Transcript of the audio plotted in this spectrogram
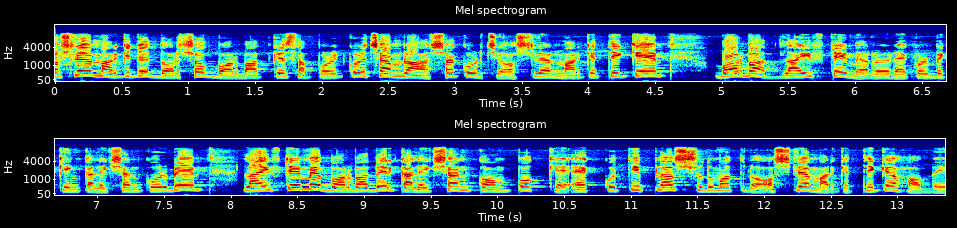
অস্ট্রেলিয়ান মার্কেটের দর্শক বরবাদকে সাপোর্ট করেছে, আমরা আশা করছি অস্ট্রেলিয়ান মার্কেট থেকে বরবাদ লাইফ টাইমে আরও রেকর্ড ব্রেকিং কালেকশন করবে। লাইফ টাইমে বরবাদের কালেকশন কমপক্ষে এক কোটি প্লাস শুধুমাত্র অস্ট্রেলিয়া মার্কেট থেকে হবে।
